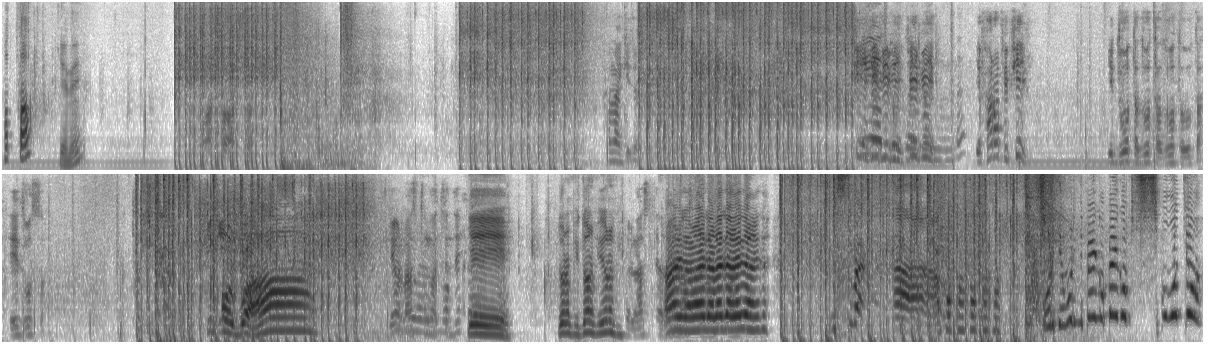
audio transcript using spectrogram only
컸다? 얘네? 왔어 왔어. 하나 기절. 필필필필필 얘 바로 앞에 필얘 누웠다 누웠다 누웠다 누웠다. 얘 누웠어. 어 뭐야? 아 얘가 라스트인 것 같은데? 예예 노란빛 노란빛 노란빛 얘 라스트 알가 알가 알가 알가 알가 씨발! 아 아파 아파 아파 아파. 우리 팀 우리 팀 빼고 빼고 씨발 어디야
